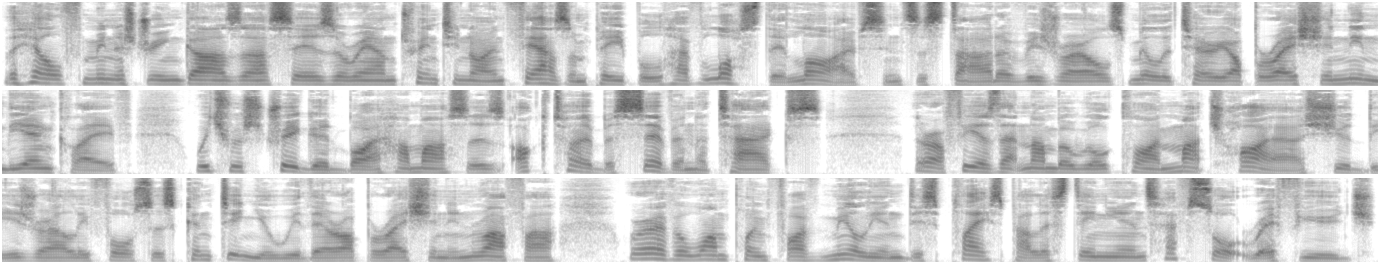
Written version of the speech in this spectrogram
The health ministry in Gaza says around 29,000 people have lost their lives since the start of Israel's military operation in the enclave, which was triggered by Hamas's October 7 attacks. There are fears that number will climb much higher should the Israeli forces continue with their operation in Rafah, where over 1.5 million displaced Palestinians have sought refuge.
